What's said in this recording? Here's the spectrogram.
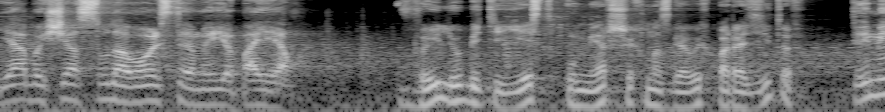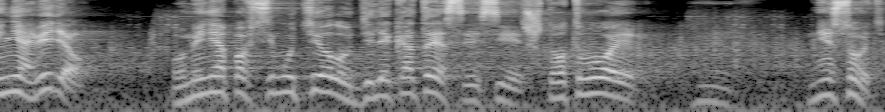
я бы сейчас с удовольствием ее поел. Вы любите есть умерших мозговых паразитов? Ты меня видел? У меня по всему телу деликатес висит, что твой... Не суть.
